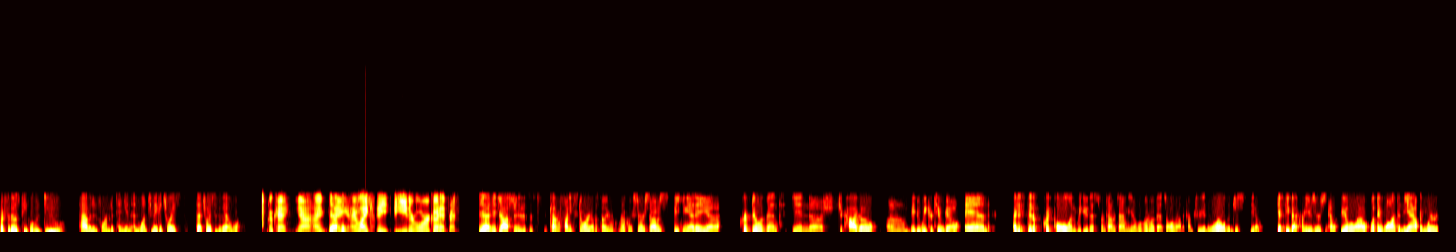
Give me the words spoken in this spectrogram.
But for those people who do have an informed opinion and want to make a choice, that choice is available. Okay. Yeah, I yeah, I, hey, I like the, the either or. Go ahead, Brent. Yeah. Hey, Josh. This is kind of a funny story. I'll just tell you a real quick story. So I was speaking at a uh, crypto event in uh, Chicago um, maybe a week or two ago, and I just did a quick poll, and we do this from time to time. You know, we'll go to events all around the country and the world, and just you know get feedback from users and kind of feel out what they want in the app and where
